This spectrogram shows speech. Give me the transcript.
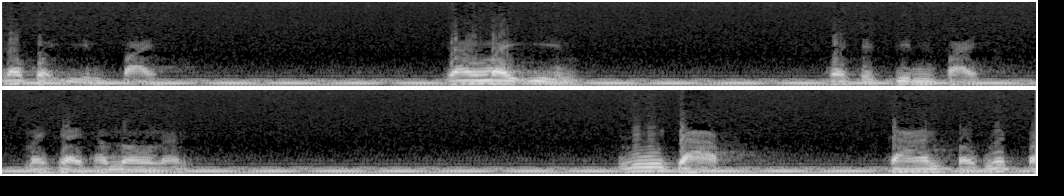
แล้วก็อิ่มไป ยังไม่อิ่ม ก็จะกินไป ไม่ใช่ทำนองนั้น รู้จากการประพฤติป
